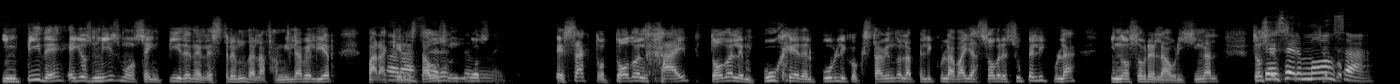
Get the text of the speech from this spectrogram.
impide, ellos mismos se impiden el estreno de La familia Bellier para, que en Estados este Unidos remake. Exacto, todo el hype, todo el empuje del público que está viendo la película vaya sobre su película y no sobre la original. que Entonces, es hermosa,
